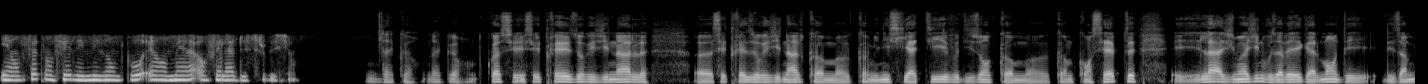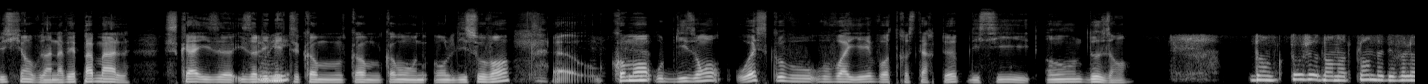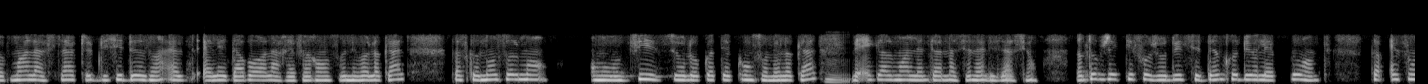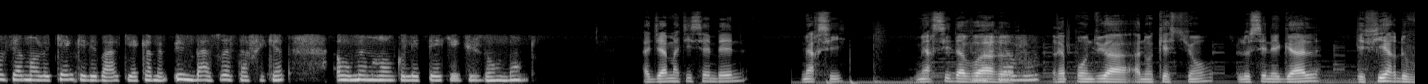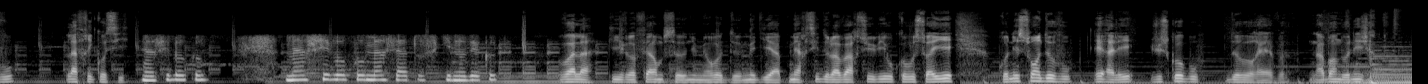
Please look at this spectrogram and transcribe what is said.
Et en fait, on fait les mises en pot et on, met, on fait la distribution. D'accord, d'accord. En tout cas, c'est très original, euh, c'est très original comme comme initiative, disons comme euh, comme concept. Et là, j'imagine vous avez également des des ambitions. Vous en avez pas mal. Sky is a, is a limit, comme comme comme on, on le dit souvent. Euh, comment ou disons où est-ce que vous vous voyez votre start-up d'ici un deux ans? Donc, toujours dans notre plan de développement, la start-up d'ici deux ans, elle, elle est d'abord la référence au niveau local parce que non seulement on vise sur le côté consommé local, Hmm. mais également l'internationalisation. Notre objectif aujourd'hui, c'est d'introduire les plantes comme essentiellement le quinquilibre, qui est quand même une base ouest-africaine, au même rang que les thés qui existent dans le monde. Adia Matissemben, merci. Merci d'avoir vous. répondu à, à nos questions. Le Sénégal est fier de vous, l'Afrique aussi. Merci beaucoup. Merci beaucoup. Merci à tous qui nous écoutent. Voilà qui referme ce numéro de Mediap. Merci de l'avoir suivi où que vous soyez. Prenez soin de vous et allez jusqu'au bout de vos rêves. N'abandonnez jamais.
